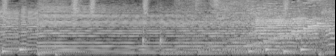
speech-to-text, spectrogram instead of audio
Thank you.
